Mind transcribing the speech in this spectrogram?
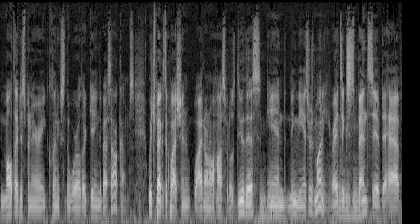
multidisciplinary clinics in the world are getting the best outcomes, which begs the question, why don't all hospitals do this? Mm-hmm. And I think the answer is money, right? It's mm-hmm. expensive to have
